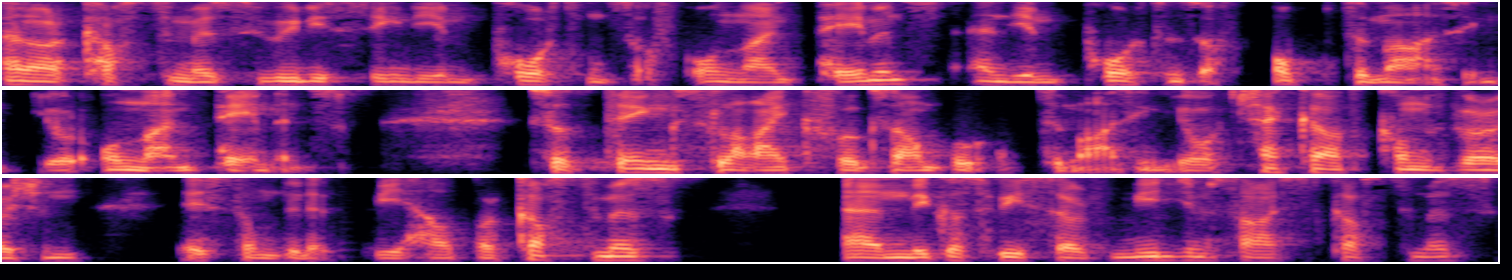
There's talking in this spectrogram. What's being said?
and our customers really seeing the importance of online payments and the importance of optimizing your online payments. So things like, for example, optimizing your checkout conversion is something that we help our customers. And because we serve medium-sized customers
